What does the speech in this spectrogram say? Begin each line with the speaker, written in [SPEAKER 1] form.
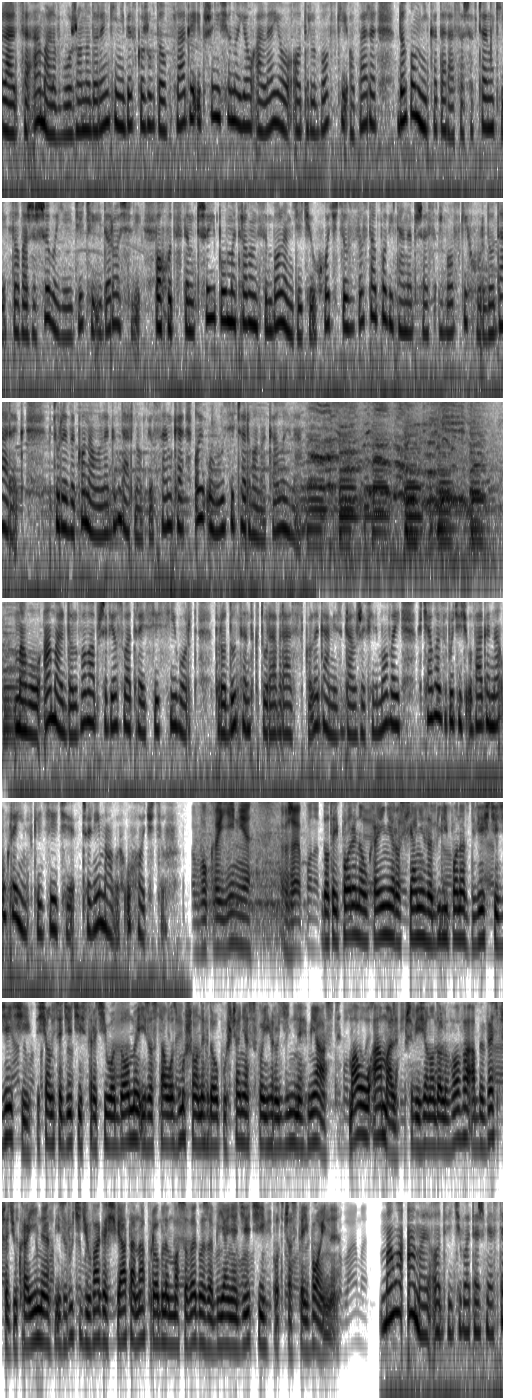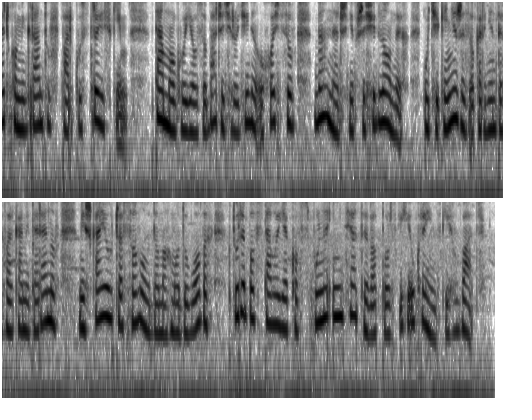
[SPEAKER 1] Lalce Amal włożono do ręki niebiesko-żółtą flagę i przyniesiono ją aleją od lwowskiej opery do pomnika Tarasa Szewczenki. Towarzyszyły jej dzieci i dorośli. Pochód z tym 3,5-metrowym symbolem dzieci uchodźców został powitany przez lwowski chór Dudarek, który wykonał legendarną piosenkę Oj u czerwona kalina. Małą Amal do Lwowa przywiosła Tracy Seward, producent, która wraz z kolegami z branży filmowej chciała zwrócić uwagę na ukraińskie dzieci, czyli małych uchodźców.
[SPEAKER 2] Do tej pory na Ukrainie Rosjanie zabili ponad 200 dzieci. Tysiące dzieci straciło domy i zostało zmuszonych do opuszczenia swoich rodzinnych miast. Małą Amal przywieziono do Lwowa, aby wesprzeć Ukrainę i zwrócić uwagę świata na problem masowego zabijania dzieci podczas tej wojny.
[SPEAKER 1] Mała Amal odwiedziła też miasteczko migrantów w Parku Stryjskim. Tam mogły ją zobaczyć rodziny uchodźców wewnętrznie przesiedlonych. Uciekinierzy z ogarniętych walkami terenów mieszkają czasowo w domach modułowych, które powstały jako wspólna inicjatywa polskich i ukraińskich władz.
